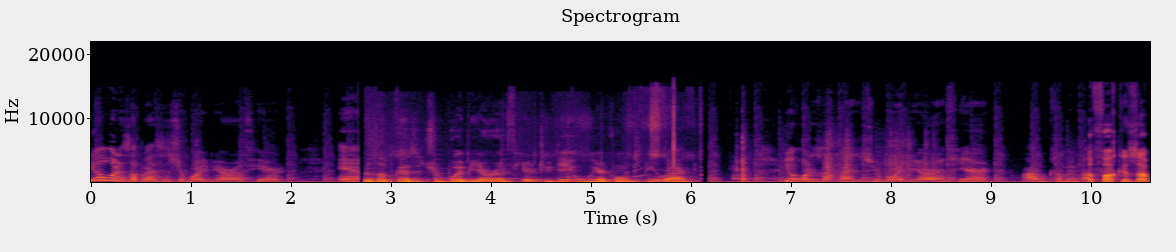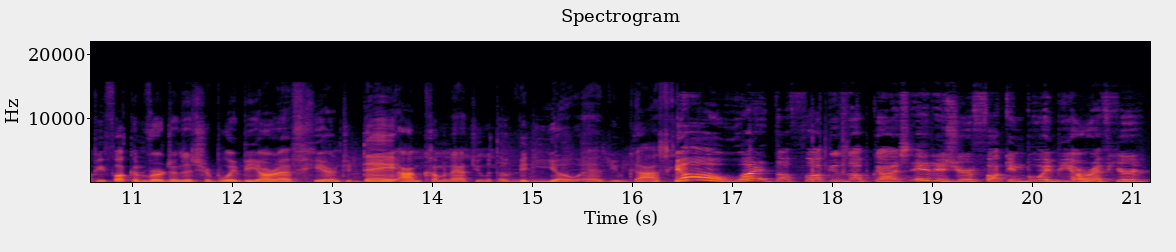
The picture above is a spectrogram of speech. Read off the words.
Yo, what is up, guys? It's your boy BRF here, and What is up, guys? It's your boy BRF here. Today we are going to be racked. yo, what is up, guys? It's your boy BRF here. I'm coming back. The fuck is up, you fucking virgins? It's your boy BRF here, and today I'm coming at you with a video, as you guys. Can Yo, what the fuck is up, guys? It is your fucking boy BRF here,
